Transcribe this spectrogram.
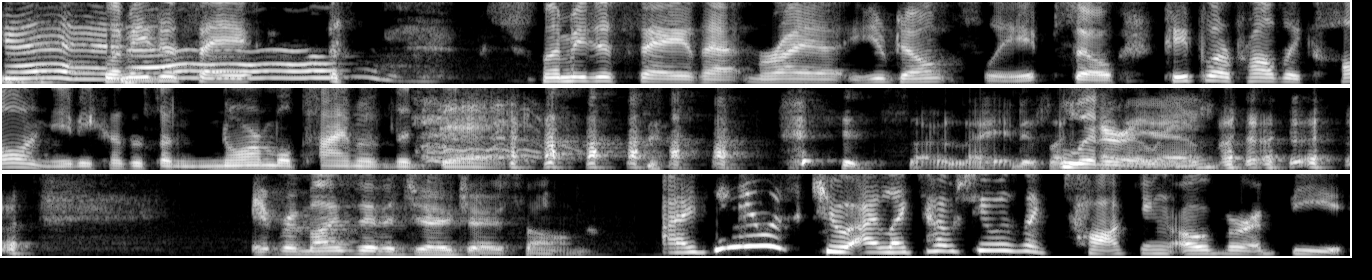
Let me just say- Let me just say that Mariah, you don't sleep, so people are probably calling you because it's a normal time of the day. it's so late. It's like Literally. it reminds me of a JoJo song. I think it was cute. I liked how she was like talking over a beat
